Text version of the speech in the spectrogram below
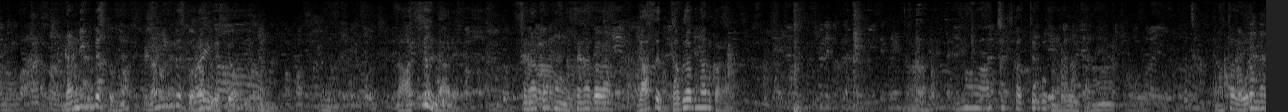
あのハヤトさんランニングベストね。ランニングベストは楽ですよ、うん、さ暑いんだあれ背中うん背中がで汗ダクダクなるから。だから今はあっち使ってることの方が多いかな、まあ、ただ俺も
